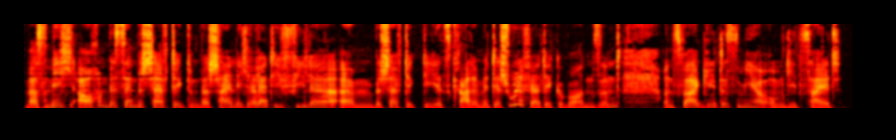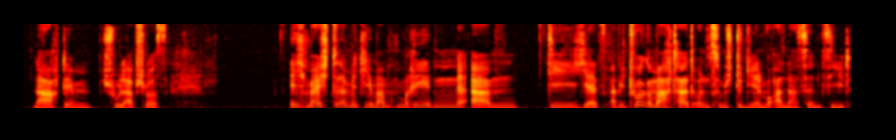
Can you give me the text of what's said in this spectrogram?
was mich auch ein bisschen beschäftigt und wahrscheinlich relativ viele ähm, beschäftigt, die jetzt gerade mit der Schule fertig geworden sind. Und zwar geht es mir um die Zeit nach dem Schulabschluss. Ich möchte mit jemandem reden, ähm, die jetzt Abitur gemacht hat und zum Studieren woanders hinzieht.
